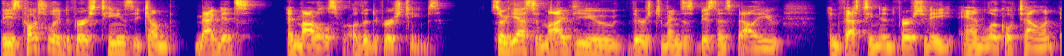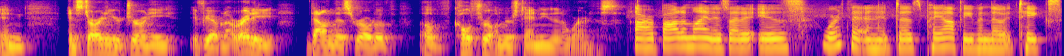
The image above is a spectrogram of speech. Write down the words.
these culturally diverse teams become magnets and models for other diverse teams. So, yes, in my view, there's tremendous business value investing in diversity and local talent and, and starting your journey, if you haven't already, down this road of, of cultural understanding and awareness. Our bottom line is that it is worth it and it does pay off, even though it takes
